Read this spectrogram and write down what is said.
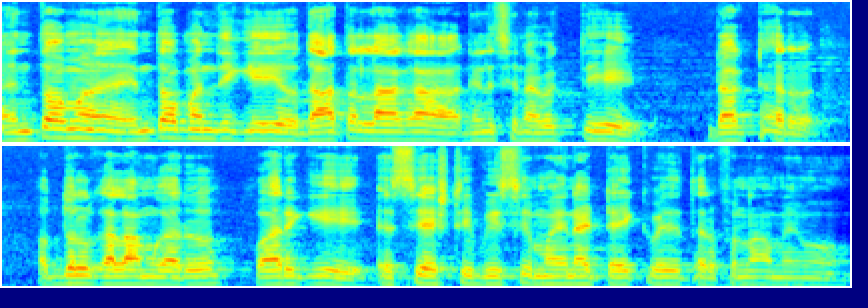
ఎంతో మ- ఎంతోమందికి దాతలాగా నిలిచిన వ్యక్తి డాక్టర్ అబ్దుల్ కలాం గారు. వారికి ఎస్సీ ఎస్టీ బీసీ మైనార్టీ ఐక్యవేది తరఫున మేము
